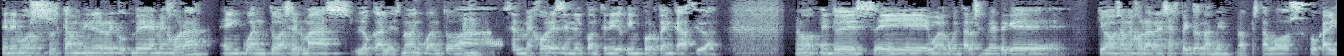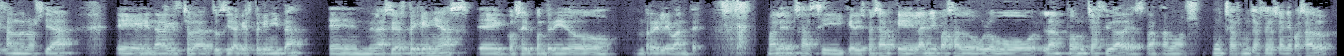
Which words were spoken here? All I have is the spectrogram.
tenemos caminos de mejora en cuanto a ser más locales, ¿no? En cuanto a ser mejores en el contenido que importa en cada ciudad, ¿no? Entonces, eh, bueno, comentaros simplemente que, que vamos a mejorar en ese aspecto también, ¿no? Que estamos focalizándonos ya en, ahora que has dicho la, tu ciudad que es pequeñita, en, las ciudades pequeñas, eh, conseguir contenido relevante. ¿Vale? O sea, si queréis pensar que el año pasado Globo lanzó muchas ciudades, lanzamos muchas, muchas ciudades el año pasado,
